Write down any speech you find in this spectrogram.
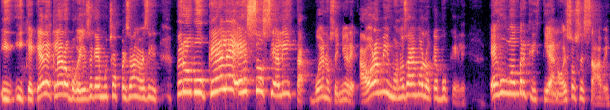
y, y, que quede claro, porque yo sé que hay muchas personas que van a decir, pero Bukele es socialista. Bueno, señores, ahora mismo no sabemos lo que es Bukele. Es un hombre cristiano, eso se sabe.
